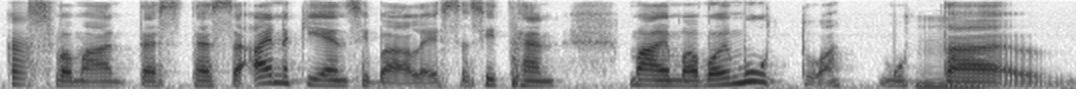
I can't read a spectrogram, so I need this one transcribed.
kasvamaan tässä, tässä ainakin ensivaaleissa. Sittenhän maailma voi muuttua, mutta mm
